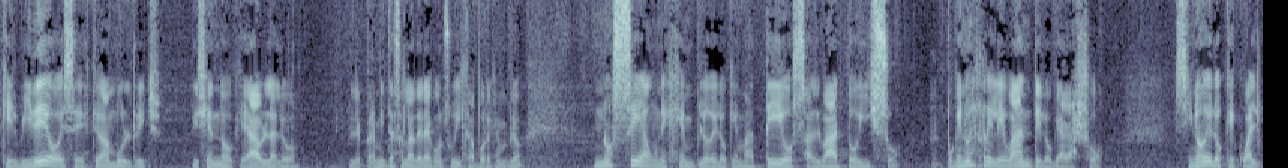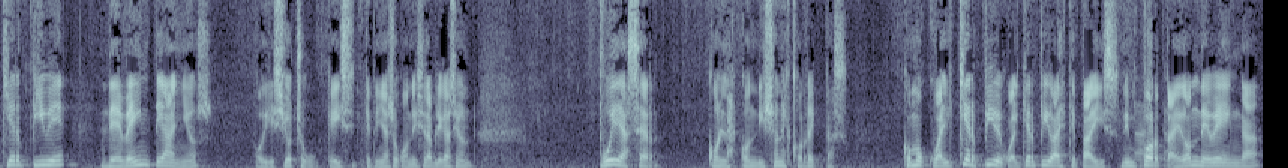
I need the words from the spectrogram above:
que el video ese de Esteban Bullrich, diciendo que háblalo, le permite hacer la tarea con su hija, por ejemplo, no sea un ejemplo de lo que Mateo Salvato hizo. Porque no es relevante lo que haga yo. sino de lo que cualquier pibe de 20 años, o 18 que, hice- que tenía yo cuando hice la aplicación, puede hacer con las condiciones correctas. Como cualquier pibe, cualquier piba de este país, no importa de dónde venga,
